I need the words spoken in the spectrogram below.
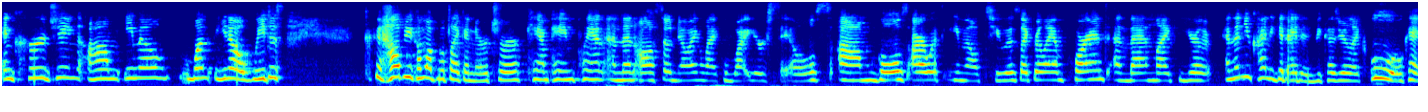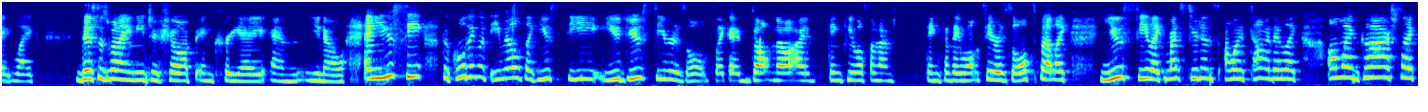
encouraging um, email. One, you know, we just help you come up with like a nurture campaign plan and then also knowing like what your sales um, goals are with email too is like really important. And then like you're and then you kind of get excited because you're like ooh okay like this is what I need to show up and create and you know and you see the cool thing with emails like you see you do see results. Like I don't know I think people sometimes think that they won't see results but like you see like my students always tell me they're like oh my gosh like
